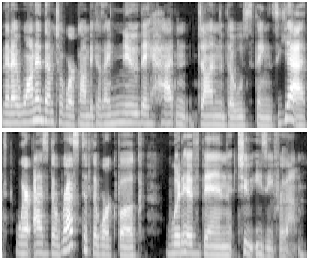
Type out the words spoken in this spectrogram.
that I wanted them to work on because I knew they hadn't done those things yet, whereas the rest of the workbook would have been too easy for them.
